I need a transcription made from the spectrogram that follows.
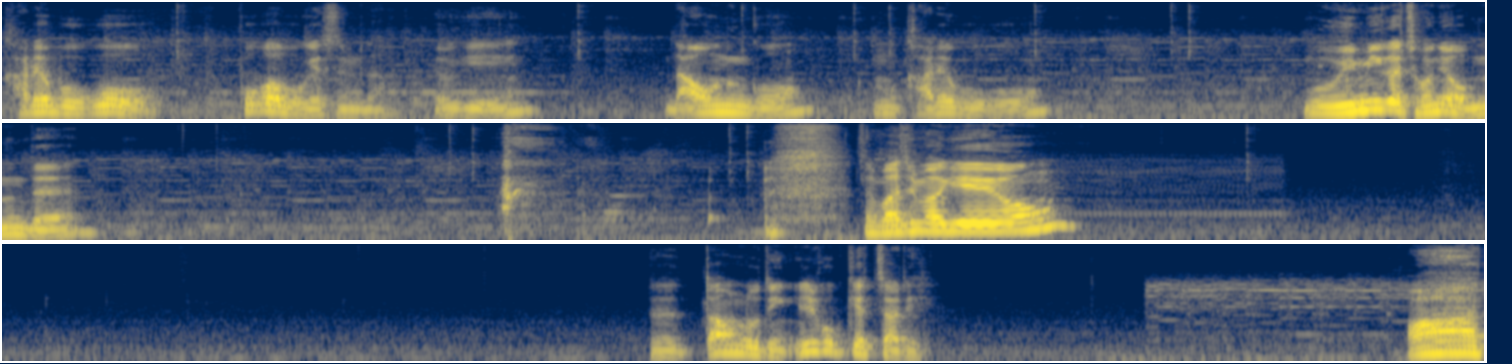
가려보고 뽑아보겠습니다. 여기 나오는 거 한번 가려보고 뭐 의미가 전혀 없는데 자 마지막이에요. 네, 다운로딩 7개짜리. 와.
